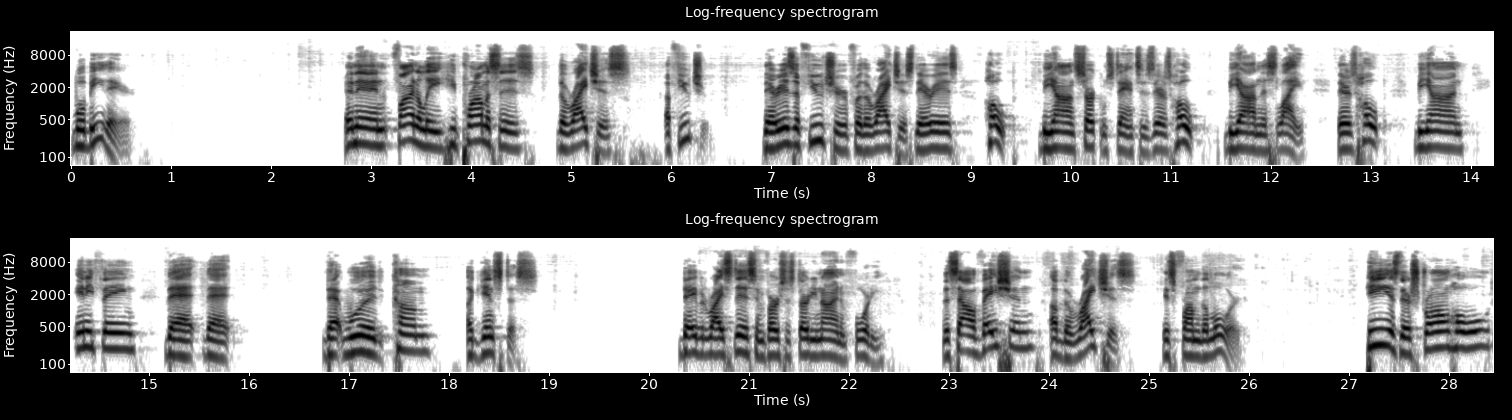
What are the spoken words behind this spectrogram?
will be there. And then finally, He promises the righteous a future. There is a future for the righteous. There is hope beyond circumstances. There's hope beyond this life. There's hope beyond anything that, that that would come against us. David writes this in verses 39 and 40 The salvation of the righteous is from the Lord. He is their stronghold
